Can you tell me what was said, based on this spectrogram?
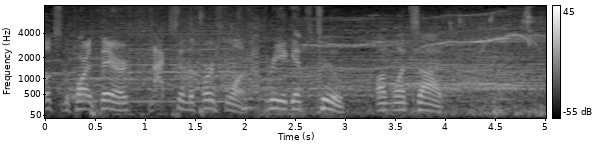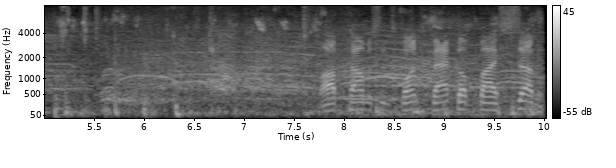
Looks the part there. Knocks in the first one. Three against two on one side. Bob Thomason's bunch back up by seven.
